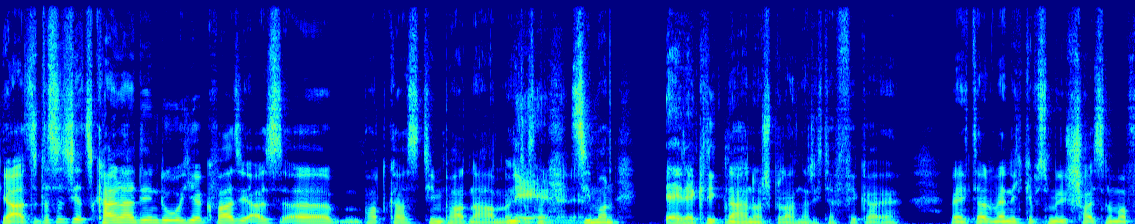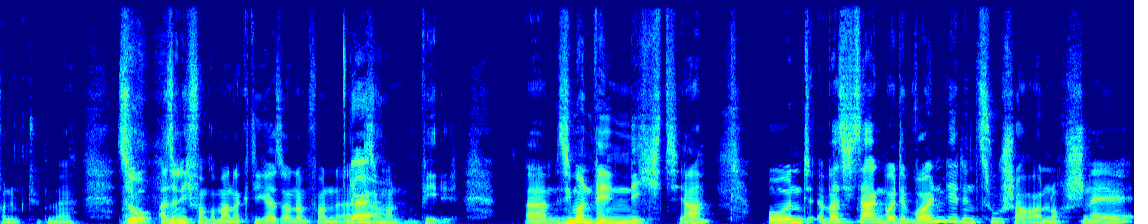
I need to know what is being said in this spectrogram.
Ja, also das ist jetzt keiner, den du hier quasi als äh, Podcast-Teampartner haben möchtest. Nee, ne? nee, nee. Simon, ey, der kriegt nachher noch Sprachnachricht, der Ficker, ey. Wenn ich da, wenn nicht, gibst du mir die scheiß Nummer von dem Typen, ey. So, also nicht von Commander Krieger, sondern von äh, Ja, ja. Simon Will. Ähm, Simon will nicht, ja. Und was ich sagen wollte, wollen wir den Zuschauern noch schnell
